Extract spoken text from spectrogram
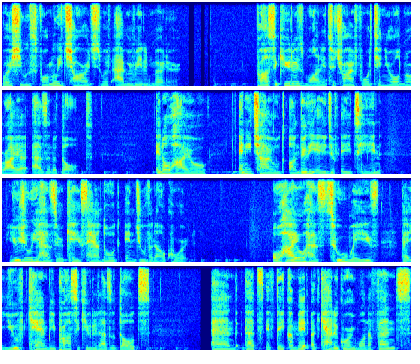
where she was formally charged with aggravated murder. Prosecutors wanted to try 14 year old Mariah as an adult. In Ohio, any child under the age of 18 usually has their case handled in juvenile court. Ohio has two ways that youth can be prosecuted as adults, and that's if they commit a Category 1 offense,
